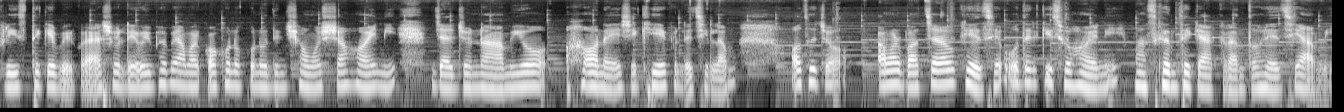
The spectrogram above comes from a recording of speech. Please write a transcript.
ফ্রিজ থেকে বের করে আসলে ওইভাবে আমার কখনো কোনো দিন সমস্যা হয়নি যার জন্য আমিও অনায়াসে খেয়ে ফেলেছিলাম। অথচ আমার বাচ্চারাও খেয়েছে, ওদের কিছু হয়নি। মাঝখান থেকে আক্রান্ত হয়েছি আমি।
